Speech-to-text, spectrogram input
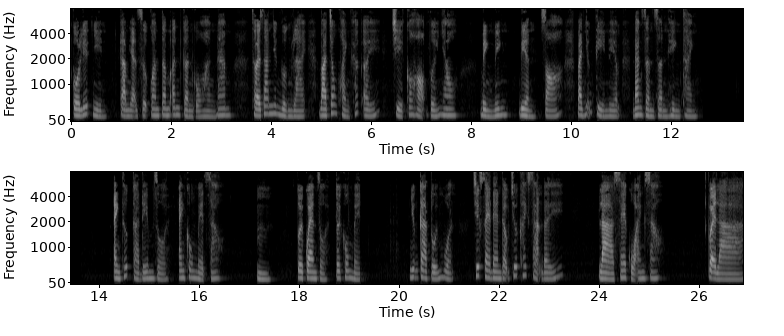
Cô liếc nhìn, cảm nhận sự quan tâm ân cần của Hoàng Nam. Thời gian như ngừng lại và trong khoảnh khắc ấy chỉ có họ với nhau. Bình minh, biển, gió và những kỷ niệm đang dần dần hình thành. Anh thức cả đêm rồi, anh không mệt sao? Ừ, tôi quen rồi, tôi không mệt. Những ca tối muộn, chiếc xe đen đậu trước khách sạn đấy là xe của anh sao? Vậy là...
